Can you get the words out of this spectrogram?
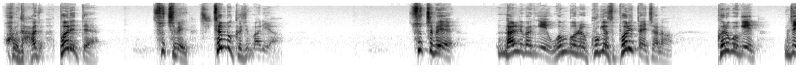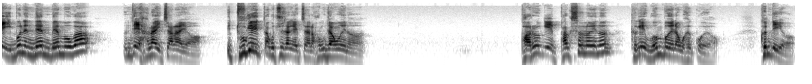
황당하죠. 버렸대. 수첩에 전부 거짓말이야. 수첩에 날려가지고 원본을 구겨서 버렸다 했잖아. 그리고 이게 이제 이번에 낸 메모가 이제 하나 있잖아요. 이 두 개 있다고 주장했잖아. 홍장호에는. 바로 이게 박선호에는 그게 원본이라고 했고요. 근데요.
